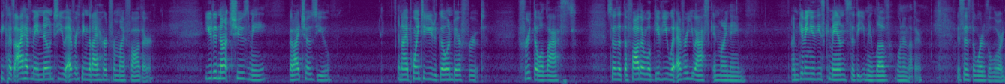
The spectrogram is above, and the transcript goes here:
because I have made known to you everything that I heard from my Father. You did not choose me, but I chose you And I appointed you to go and bear fruit, fruit that will last, so that the Father will give you whatever you ask in my name. I'm giving you these commands so that you may love one another. This is the word of the Lord.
